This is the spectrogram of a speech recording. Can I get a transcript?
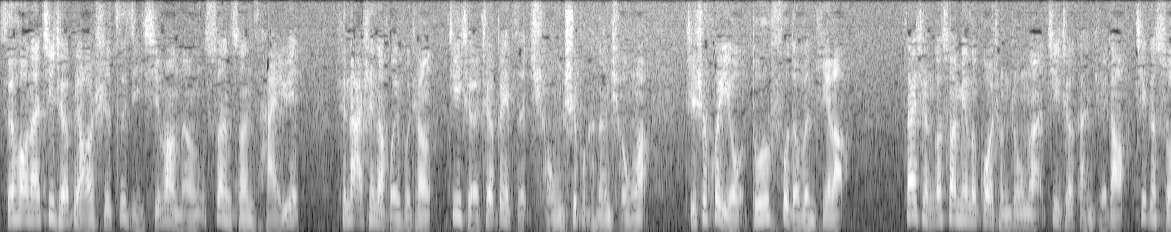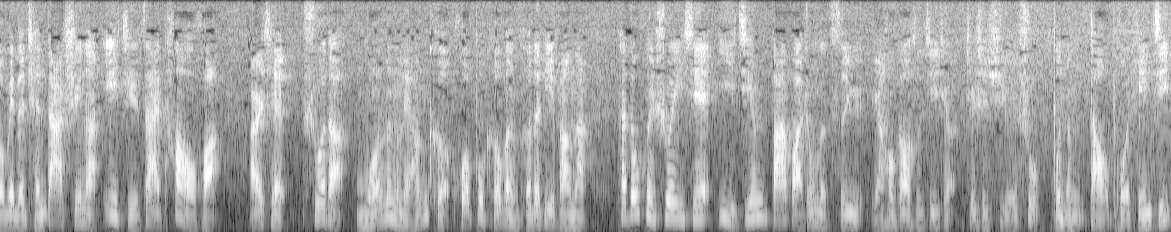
随后呢，记者表示自己希望能算算财运。陈大师呢回复称，记者这辈子穷是不可能穷了，只是会有多富的问题了。在整个算命的过程中呢，记者感觉到这个所谓的陈大师呢一直在套话。而且说的模棱两可或不可吻合的地方呢，他都会说一些易经八卦中的词语，然后告诉记者这是学术，不能道破天机。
